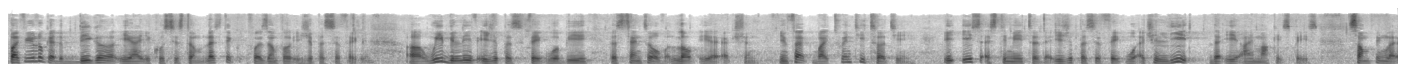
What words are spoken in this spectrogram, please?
But if you look at the bigger AI ecosystem, let's take, for example, Asia Pacific. Uh, we believe Asia Pacific will be the center of a lot of AI action. In fact, by 2030, it is estimated that Asia Pacific will actually lead the AI market space, something like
